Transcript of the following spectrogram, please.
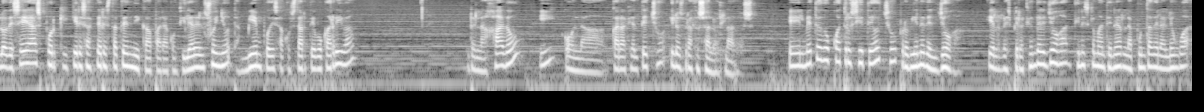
lo deseas porque quieres hacer esta técnica para conciliar el sueño, también puedes acostarte boca arriba, relajado y con la cara hacia el techo y los brazos a los lados. El método 478 proviene del yoga y en la respiración del yoga tienes que mantener la punta de la lengua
